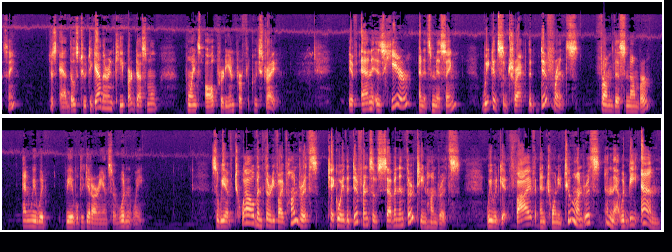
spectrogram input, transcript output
See? Just add those two together and keep our decimal points all pretty and perfectly straight. If n is here and it's missing, we could subtract the difference from this number and we would be able to get our answer, wouldn't we? So we have 12 and 35 hundredths, take away the difference of 7 and 13 hundredths. We would get 5 and 22 hundredths, and that would be n.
